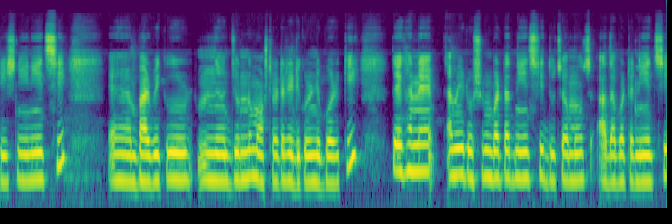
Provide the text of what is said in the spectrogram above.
ডিশ নিয়ে নিয়েছি বারবিকিউর জন্য মশলাটা রেডি করে নেব আর কি। তো এখানে আমি রসুন বাটা নিয়েছি, দু চামচ আদা বাটা নিয়েছি।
